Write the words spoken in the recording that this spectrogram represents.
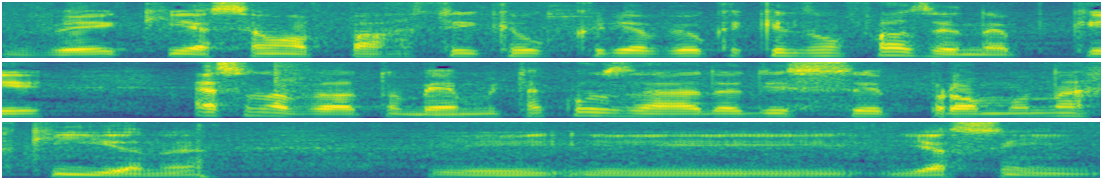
ver que essa é uma parte que eu queria ver o que, é que eles vão fazer, né? Porque essa novela também é muito acusada de ser pró-monarquia, né? E, e, e, assim,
